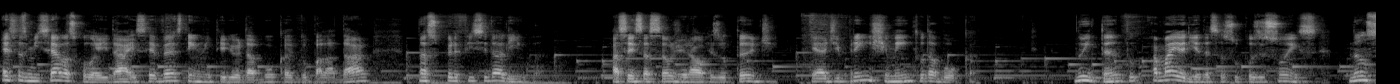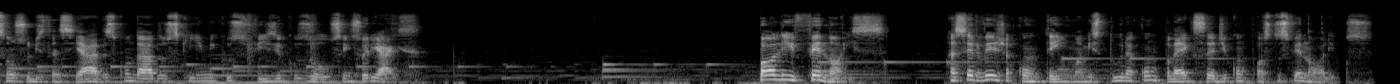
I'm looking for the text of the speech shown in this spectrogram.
essas micelas coloidais revestem o interior da boca do paladar na superfície da língua. A sensação geral resultante é a de preenchimento da boca. No entanto, a maioria dessas suposições não são substanciadas com dados químicos, físicos ou sensoriais. Polifenóis a cerveja contém uma mistura complexa de compostos fenólicos.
